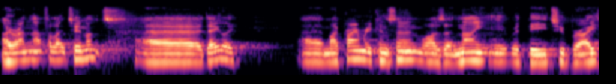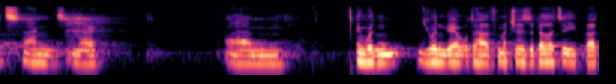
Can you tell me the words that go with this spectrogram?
I ran that for like two months uh, daily. Uh, my primary concern was at night it would be too bright and you know um, it wouldn't you wouldn't be able to have much visibility, but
